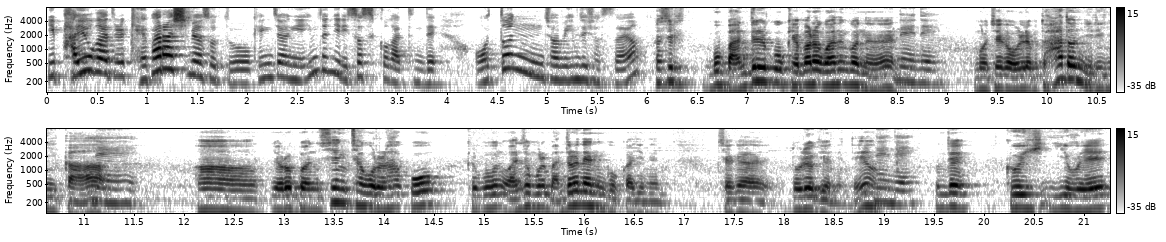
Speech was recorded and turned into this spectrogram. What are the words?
이 바이오가드를 개발하시면서도 굉장히 힘든 일이 있었을 것 같은데 어떤 점이 힘드셨어요? 사실 뭐 만들고 개발하고 하는 거는 네, 네, 뭐 제가 원래부터 하던 일이니까 네, 아, 여러 번 시행착오를 하고 결국은 완성물을 만들어내는 것까지는 제가 노력이었는데요. 네, 네. 근데 그 희- 이후에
